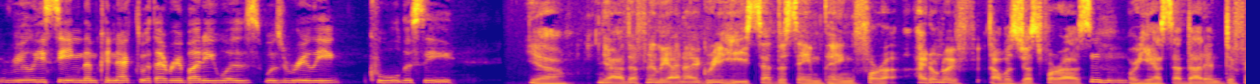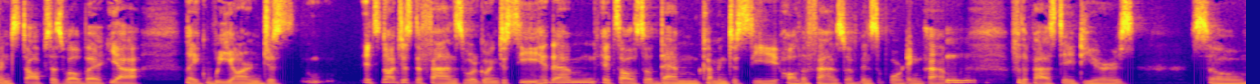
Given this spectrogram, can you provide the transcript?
really seeing them connect with everybody was was really cool to see. Yeah. Yeah, definitely. And I agree. He said the same thing for, I don't know if that was just for us mm-hmm. or he has said that in different stops as well. But yeah, like we aren't just, it's not just the fans who are going to see them. It's also them coming to see all the fans who have been supporting them mm-hmm. for the past eight years. So,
